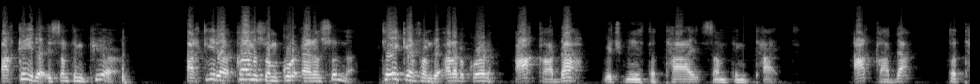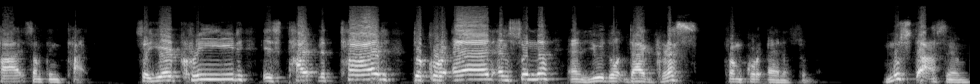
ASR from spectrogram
Aqidah is something pure. Aqidah comes from Quran and Sunnah, taken from the Arabic word aqadah, which means to tie something tight. Aqadah, to tie something tight. So your creed is tightly tied to Quran and Sunnah, and you don't digress from Quran and Sunnah. Musta'sim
